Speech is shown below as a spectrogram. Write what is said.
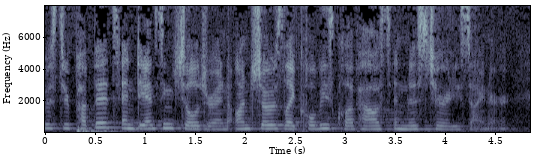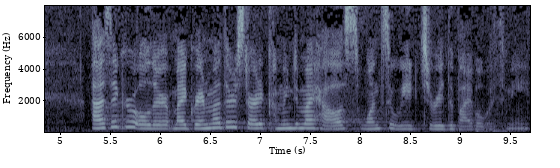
was through puppets and dancing children on shows like Colby's Clubhouse and Miss Charity's Diner. As I grew older, my grandmother started coming to my house once a week to read the Bible with me.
